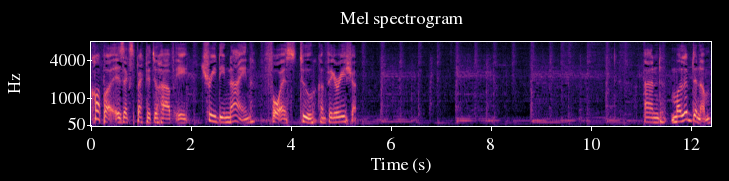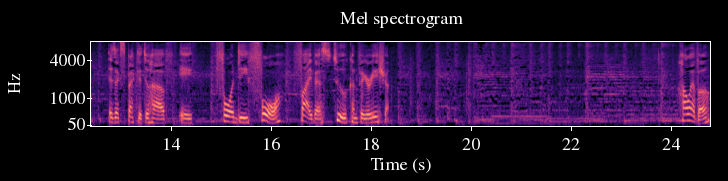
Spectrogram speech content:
copper is expected to have a 3D9 4S2 configuration. And molybdenum is expected to have a 4D4 5S2 configuration. However,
